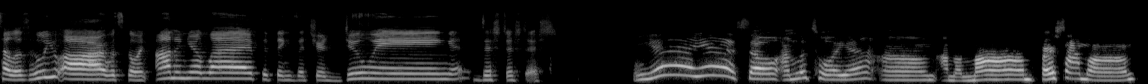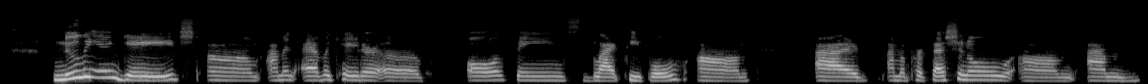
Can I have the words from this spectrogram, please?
Tell us who you are, what's going on in your life, the things that you're doing. Dish, dish, dish. Yeah, yeah. So I'm Latoya. Um, I'm a mom, first time mom, newly engaged. Um, I'm an advocate of all things Black people. Um, I I'm a professional. Um, I'm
